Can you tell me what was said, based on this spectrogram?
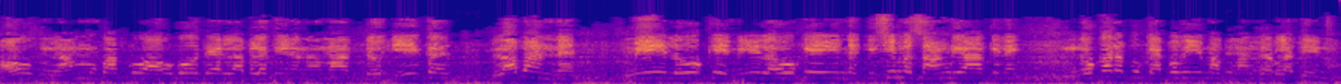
අව යම් මොකක් වූ අවබෝධයක් ලැබලා තියෙනවා මහත්තයෝ ඒක ලබන්න මේ ලෝකේ මේ ලෝකේ ඉන්න කිසිම සංඝයා කෙනෙක් නොකරපු කැපවීමක් මං කරලා තියෙනවා.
